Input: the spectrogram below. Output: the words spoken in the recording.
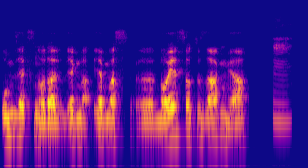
umsetzen oder irgendwas, irgendwas äh, Neues sozusagen, ja. Mhm.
